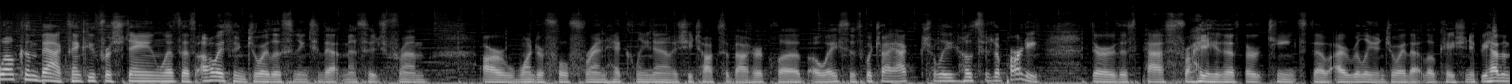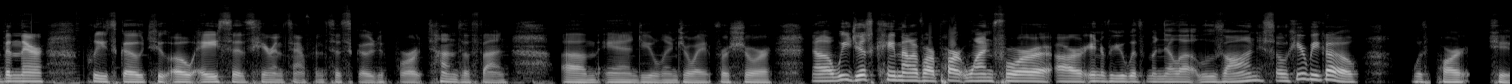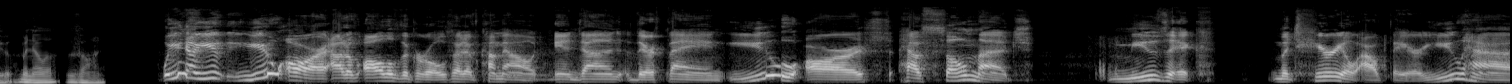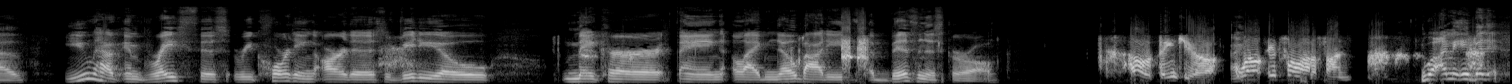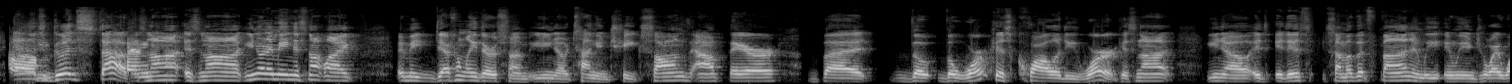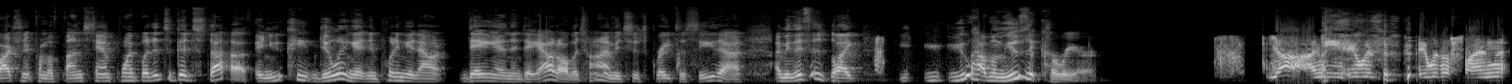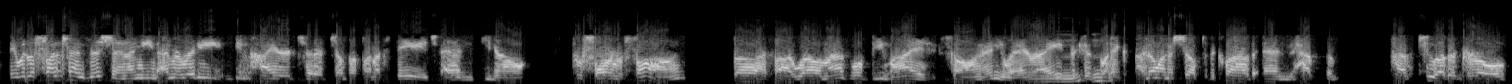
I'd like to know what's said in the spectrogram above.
Welcome back. Thank you for staying with us. I always enjoy listening to that message from our wonderful friend Heklina as she talks about her club Oasis, which I actually hosted a party there this past Friday the 13th. So I really enjoy that location. If you haven't been there, please go to Oasis here in San Francisco for tons of fun. Um, and you'll enjoy it for sure. Now, we just came out of our part one for our interview with Manila Luzon. So here we go with part two. Manila Luzon. Well, you know, you you are out of all of the girls that have come out and done their thing. You are have so much music material out there. You have you have embraced this recording artist, video maker thing like nobody's a business girl. Oh, thank you. Well, it's a lot of fun. Well, I mean, but and Um, it's good stuff. It's not. It's not. You know what I mean? It's not like. I mean, definitely there's some you know tongue in cheek songs out there, but the the work is quality work. It's not. You know, it, it is some of it's fun, and we and we enjoy watching it from a fun standpoint. But it's good stuff, and you keep doing it and putting it out day in and day out all the time. It's just great to see that. I mean, this is like you, you have a music career. Yeah, I mean, it was it was a fun it was a fun transition. I mean, I'm already being hired to jump up on a stage and you know perform a song. So I thought, well, it might as well be my song anyway, right? Mhm, Because mhm. like I don't want to show up to the club and have some have two other girls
